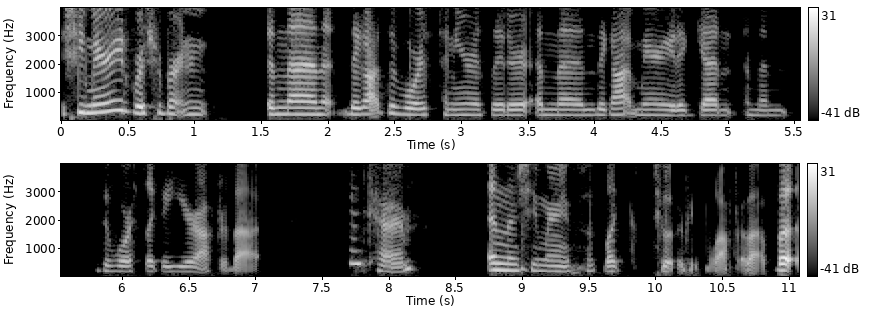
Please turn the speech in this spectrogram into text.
she married Richard Burton and then they got divorced 10 years later and then they got married again and then divorced like a year after that. Okay. And then she married like two other people after that. But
